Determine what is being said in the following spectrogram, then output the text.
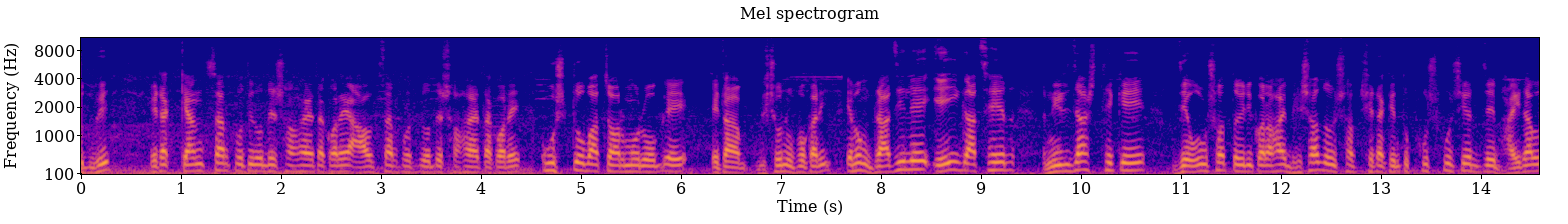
উদ্ভিদ, এটা ক্যান্সার প্রতিরোধে সহায়তা করে, আলসার প্রতিরোধে সহায়তা করে, কুষ্ঠ বা চর্মরোগে এটা ভীষণ উপকারী। এবং ব্রাজিলে এই গাছের নির্যাস থেকে যে ঔষধ তৈরি করা হয়, ভেষজ ঔষধ, সেটা কিন্তু ফুসফুসের যে ভাইরাল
